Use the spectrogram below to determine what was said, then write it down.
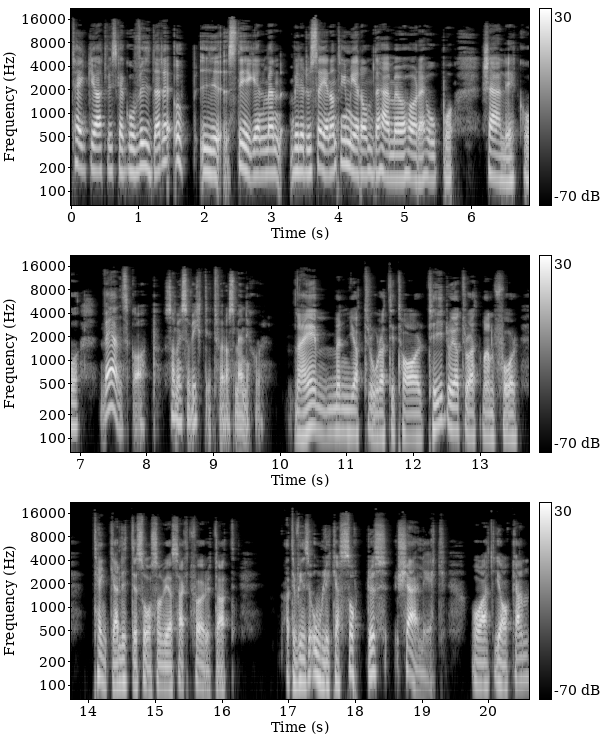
tänker jag att vi ska gå vidare upp i stegen, men ville du säga någonting mer om det här med att höra ihop och kärlek och vänskap som är så viktigt för oss människor? Nej, men jag tror att det tar tid och jag tror att man får tänka lite så som vi har sagt förut att, att det finns olika sorters kärlek och att jag kan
